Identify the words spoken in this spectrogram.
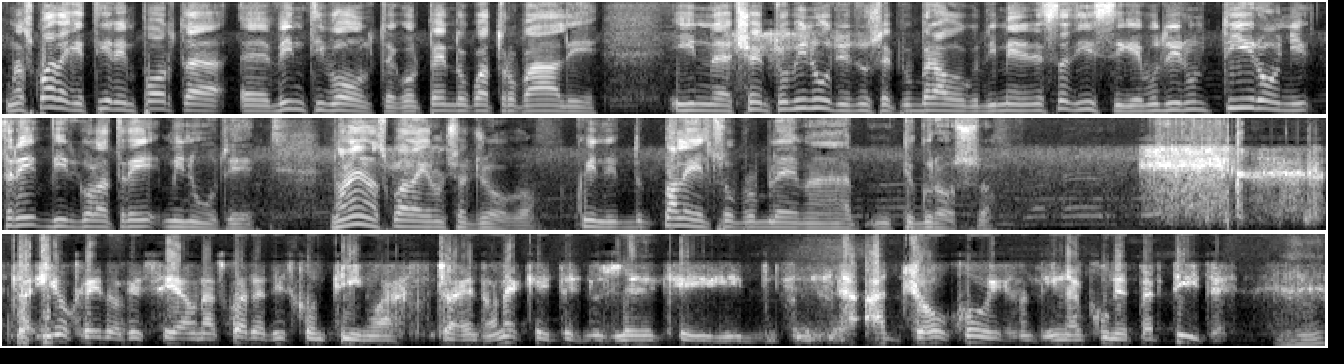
una squadra che tira in porta 20 eh, volte colpendo quattro pali in 100 minuti, tu sei più bravo di me nelle statistiche, vuol dire un tiro ogni 3,3 minuti. Non è una squadra che non c'ha gioco, quindi qual è il suo problema più grosso? Io credo che sia una squadra discontinua, cioè non è che, che ha gioco in alcune partite. Uh-huh.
